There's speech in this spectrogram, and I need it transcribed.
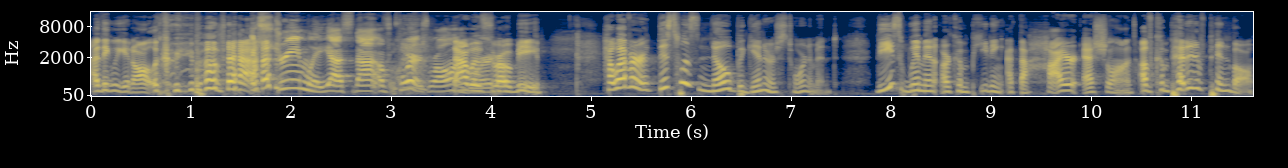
I think we can all agree about that. Extremely. Yes, that of course we're all on that would board. throw me. However, this was no beginner's tournament. These women are competing at the higher echelons of competitive pinball.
